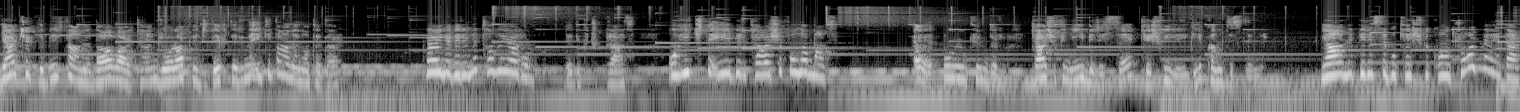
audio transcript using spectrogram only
Gerçekte bir tane dağ varken coğrafyacı defterine iki tane not eder. Böyle birini tanıyorum dedi küçük prens. O hiç de iyi bir kaşif olamaz. Evet bu mümkündür. Kaşifin iyi biri ise keşfiyle ilgili kanıt istenir. Yani birisi bu keşfi kontrol mü eder?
